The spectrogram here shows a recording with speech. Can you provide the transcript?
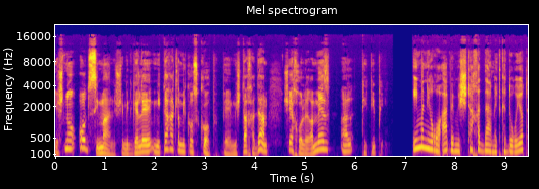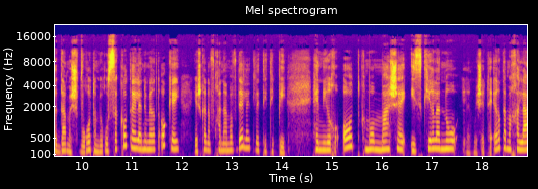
ישנו עוד סימן שמתגלה מתחת למיקרוסקופ במשטח הדם שיכול לרמז על TTP. אם אני רואה במשטח הדם את כדוריות הדם השבורות המרוסקות האלה, אני אומרת, אוקיי, יש כאן הבחנה מבדלת ל-TTP. הן נראות כמו מה שהזכיר לנו, למי שתיאר את המחלה,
